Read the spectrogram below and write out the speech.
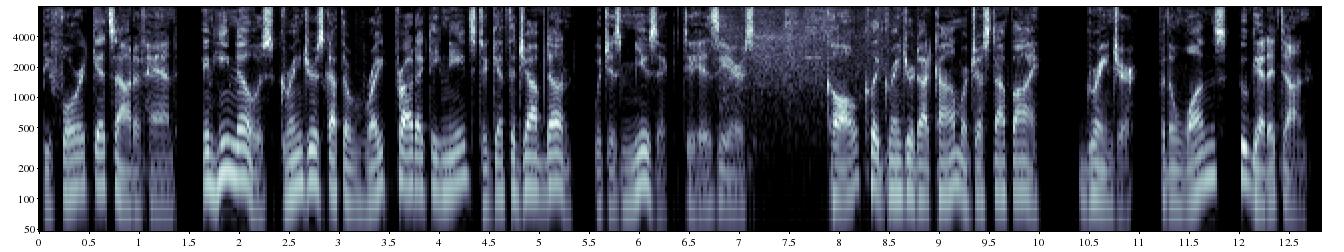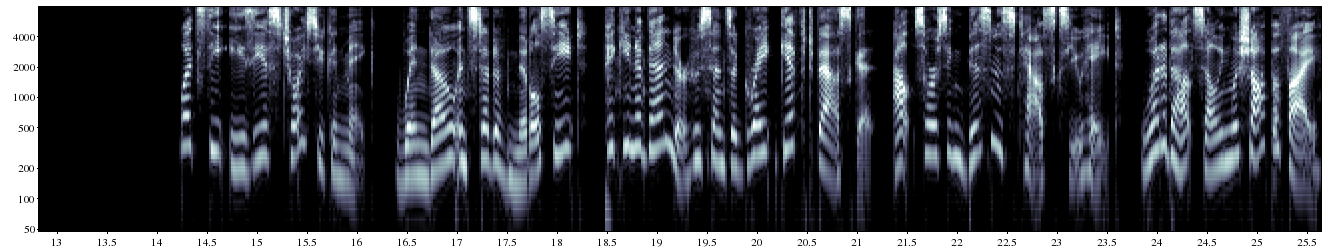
before it gets out of hand. And he knows Grainger's got the right product he needs to get the job done, which is music to his ears. Call, clickgrainger.com, or just stop by. Grainger, for the ones who get it done. What's the easiest choice you can make? Window instead of middle seat? Picking a vendor who sends a great gift basket? Outsourcing business tasks you hate? What about selling with Shopify?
